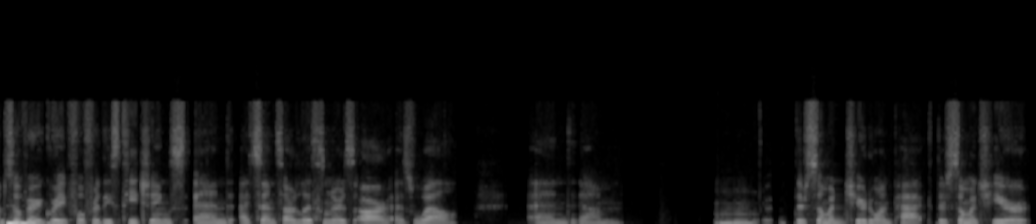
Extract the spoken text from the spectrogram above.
i'm so mm-hmm. very grateful for these teachings and i sense our listeners are as well. And um, Mm, there's so much here to unpack. There's so much here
